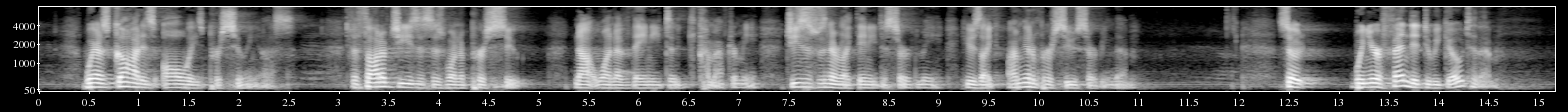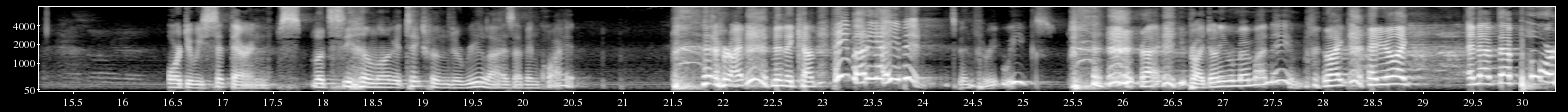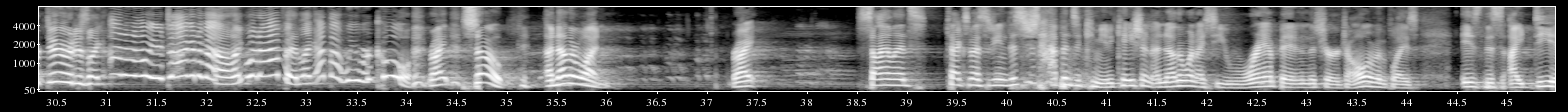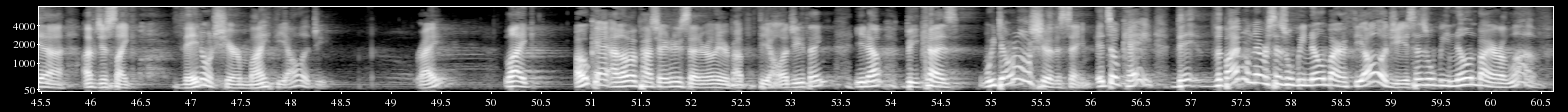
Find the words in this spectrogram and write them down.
Whereas God is always pursuing us. The thought of Jesus is one of pursuit, not one of they need to come after me. Jesus was never like, they need to serve me. He was like, I'm going to pursue serving them. So when you're offended, do we go to them? Or do we sit there and let's see how long it takes for them to realize I've been quiet? right? And then they come, hey, buddy, how you been? It's been three weeks. right? You probably don't even remember my name. Like, and you're like, and that, that poor dude is like, I don't know what you're talking about. Like, what happened? Like, I thought we were cool, right? So, another one, right? Silence, text messaging. This just happens in communication. Another one I see rampant in the church all over the place is this idea of just like, they don't share my theology, right? Like, okay, I love what Pastor Andrew said earlier about the theology thing, you know, because we don't all share the same. It's okay. The, the Bible never says we'll be known by our theology, it says we'll be known by our love.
